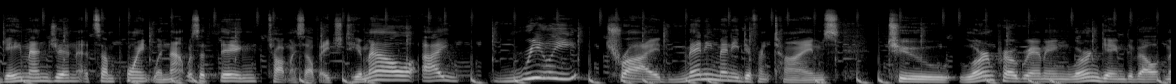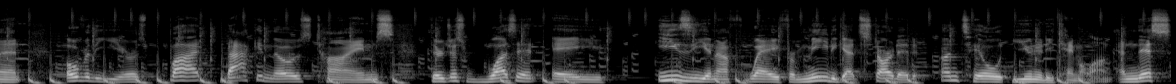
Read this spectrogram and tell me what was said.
game engine at some point when that was a thing. Taught myself HTML. I really tried many, many different times to learn programming, learn game development over the years, but back in those times, there just wasn't a easy enough way for me to get started until Unity came along. And this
